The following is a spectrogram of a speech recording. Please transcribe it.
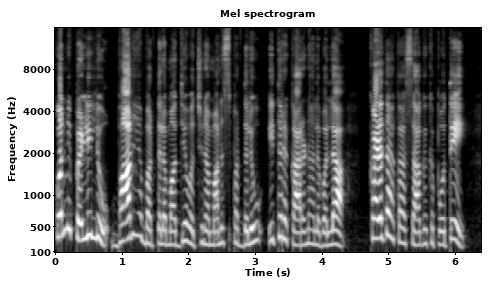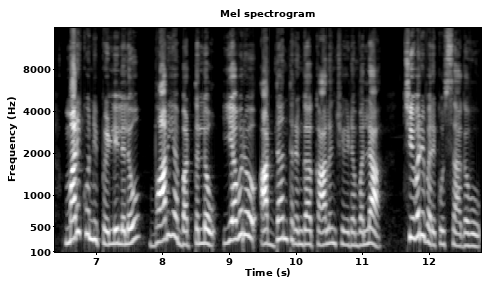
కొన్ని పెళ్ళిళ్ళు భార్యాభర్తల మధ్య వచ్చిన మనస్పర్ధలు ఇతర కారణాల వల్ల కడదాకా సాగకపోతే మరికొన్ని పెళ్ళిలలో భార్యాభర్తల్లో ఎవరో అర్ధాంతరంగా కాలం చేయడం వల్ల చివరి వరకు సాగవు.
